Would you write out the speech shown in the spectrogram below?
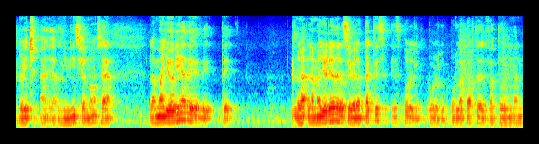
Rich a- al inicio, ¿no? O sea, la mayoría de, de- de- la, la mayoría de los ciberataques es por el, por, el- por la parte del factor humano.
